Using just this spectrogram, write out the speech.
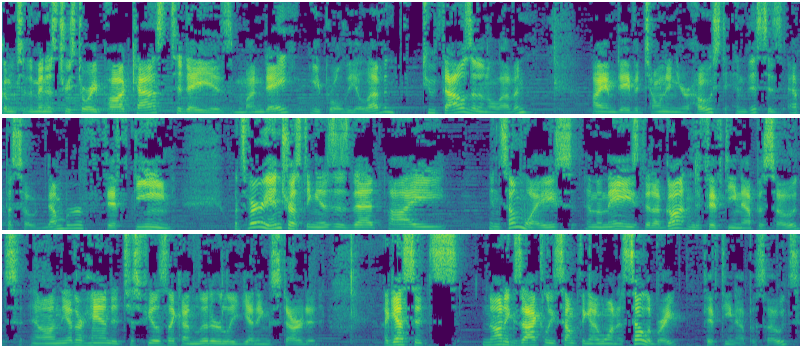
Welcome to the Ministry Story Podcast. Today is Monday, April the 11th, 2011. I am David Tonin, your host, and this is episode number 15. What's very interesting is, is that I, in some ways, am amazed that I've gotten to 15 episodes. And on the other hand, it just feels like I'm literally getting started. I guess it's not exactly something I want to celebrate, 15 episodes.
